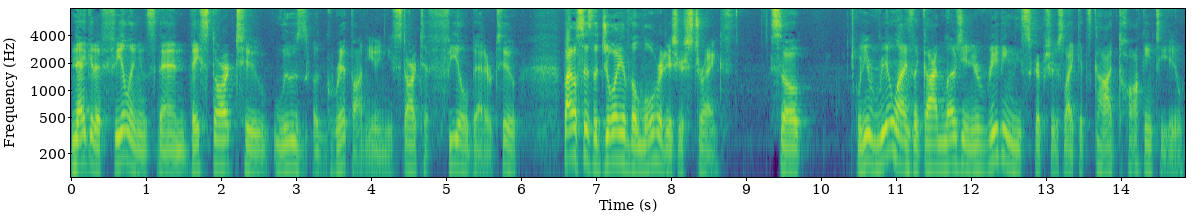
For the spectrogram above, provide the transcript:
negative feelings then they start to lose a grip on you and you start to feel better too. Bible says the joy of the Lord is your strength. So when you realize that God loves you and you're reading these scriptures like it's God talking to you,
